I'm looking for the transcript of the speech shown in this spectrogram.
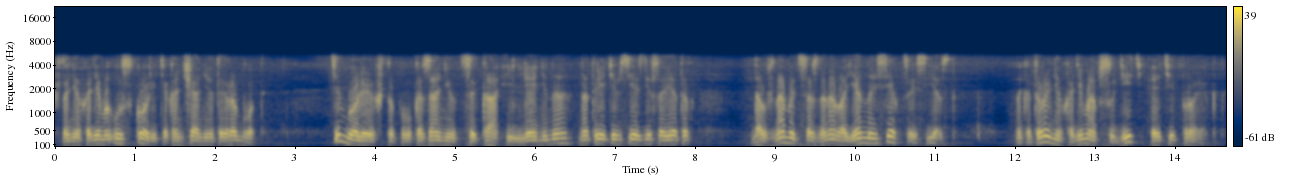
что необходимо ускорить окончание этой работы. Тем более, что по указанию ЦК и Ленина на третьем съезде Советов должна быть создана военная секция съезда, на которой необходимо обсудить эти проекты.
